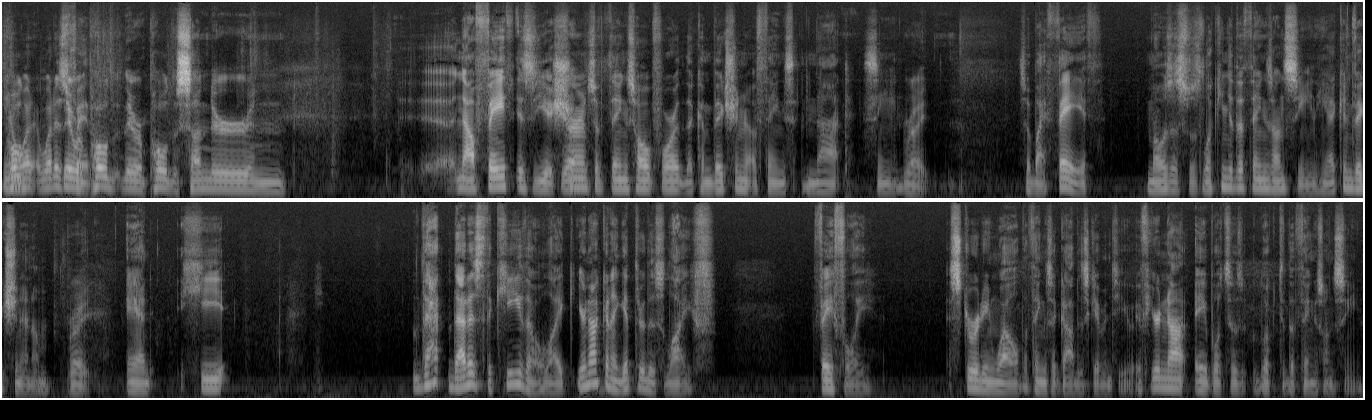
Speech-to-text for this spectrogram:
You know, what- what is they were faith? pulled? They were pulled asunder, and uh, now faith is the assurance of things hoped for, the conviction of things not seen. right, So by faith, Moses was looking to the things unseen. He had conviction in him. right, and he that that is the key though. Like you're not going to get through this life faithfully stewarding well the things that god has given to you if you're not able to look to the things unseen.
